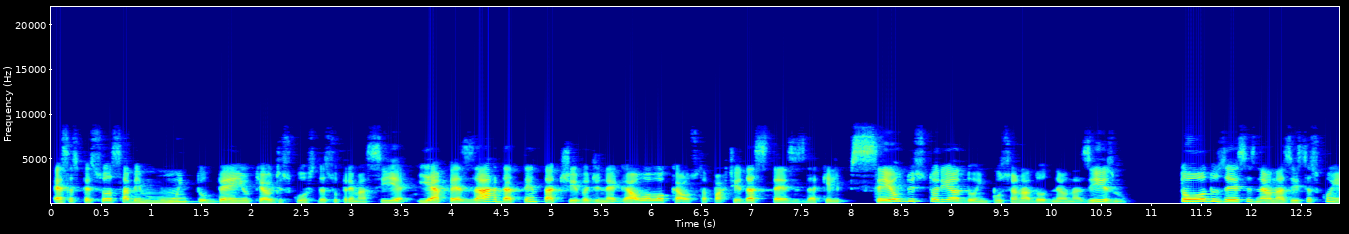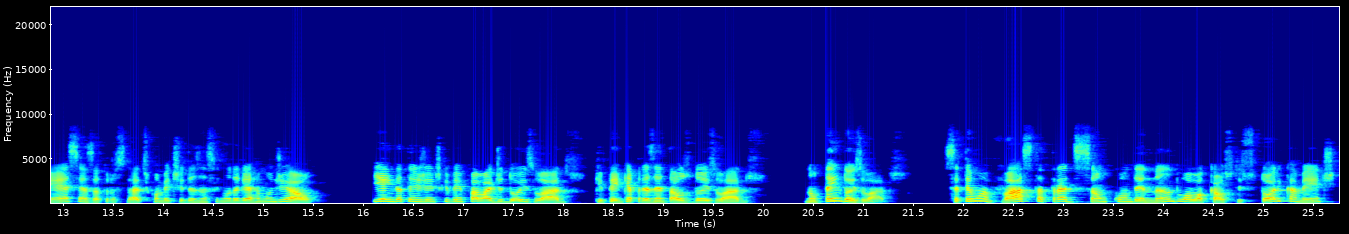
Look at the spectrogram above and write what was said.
essas pessoas sabem muito bem o que é o discurso da supremacia e, apesar da tentativa de negar o Holocausto a partir das teses daquele pseudo-historiador impulsionador do neonazismo, Todos esses neonazistas conhecem as atrocidades cometidas na Segunda Guerra Mundial. E ainda tem gente que vem falar de dois lados, que tem que apresentar os dois lados. Não tem dois lados. Você tem uma vasta tradição condenando o Holocausto historicamente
